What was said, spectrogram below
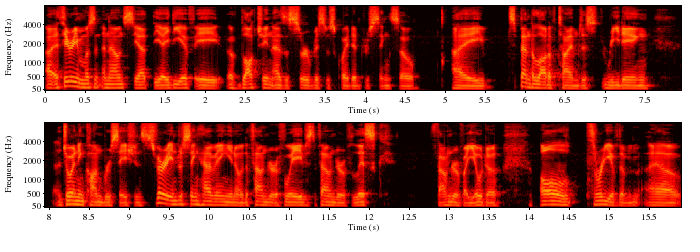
uh, Ethereum wasn't announced yet. The idea of a of blockchain as a service was quite interesting. So I spent a lot of time just reading joining conversations. It's very interesting having you know the founder of Waves, the founder of Lisk, founder of IOTA, all three of them, uh,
